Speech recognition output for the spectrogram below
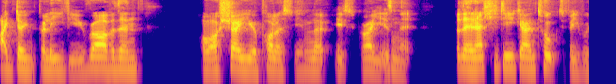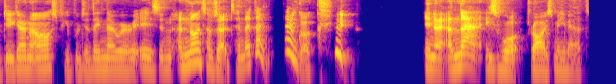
I don't believe you, rather than, oh, I'll show you a policy and look, it's great, isn't it? But then actually, do you go and talk to people? Do you go and ask people? Do they know where it is? And, and nine times out of ten, they don't. They haven't got a clue. You know, and that is what drives me mad.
